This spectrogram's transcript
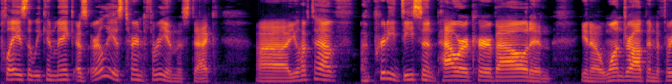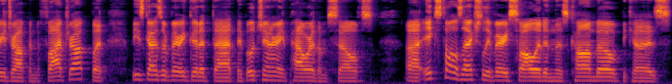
plays that we can make as early as turn 3 in this deck. Uh, you'll have to have a pretty decent power curve out and you know one drop into three drop into five drop but these guys are very good at that. They both generate power themselves. Uh, Ixtal is actually very solid in this combo because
